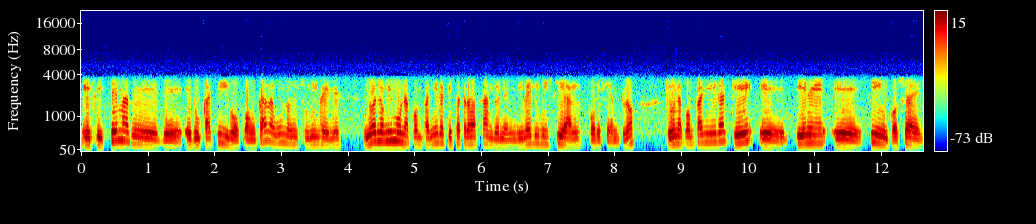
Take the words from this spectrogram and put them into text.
El sistema de, educativo con cada uno de sus niveles no es lo mismo una compañera que está trabajando en el nivel inicial, por ejemplo, que una compañera que eh, tiene eh, cinco, seis,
